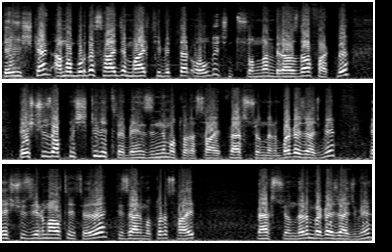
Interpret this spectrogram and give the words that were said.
değişken ama burada sadece mild hibritler olduğu için Tucson'dan biraz daha farklı. 562 litre benzinli motora sahip versiyonların bagaj hacmi 526 litrede dizel motora sahip versiyonların bagaj hacmi.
